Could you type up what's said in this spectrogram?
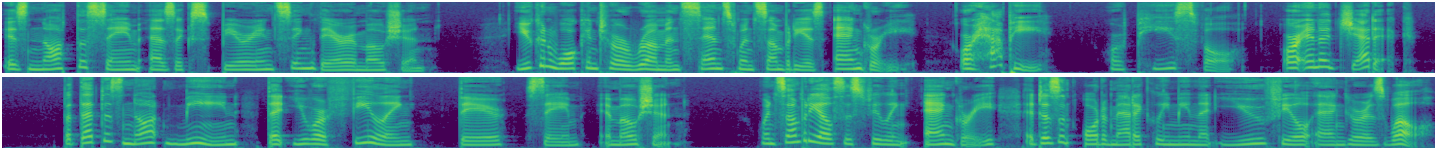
is not the same as experiencing their emotion. You can walk into a room and sense when somebody is angry, or happy, or peaceful, or energetic but that does not mean that you are feeling their same emotion. When somebody else is feeling angry, it doesn't automatically mean that you feel anger as well.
